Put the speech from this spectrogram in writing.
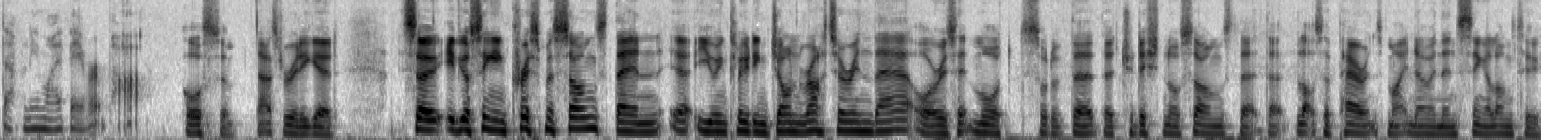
definitely my favourite part. Awesome. That's really good. So, if you're singing Christmas songs, then uh, are you including John Rutter in there, or is it more sort of the, the traditional songs that, that lots of parents might know and then sing along to?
